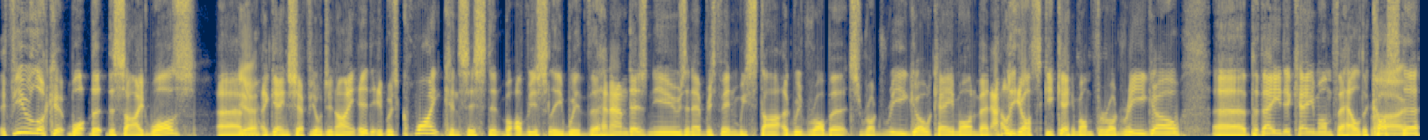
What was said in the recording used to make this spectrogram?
if you look at what the, the side was um, Yeah. against Sheffield United. It was quite consistent, but obviously with the Hernandez news and everything, we started with Roberts. Rodrigo came on, then Alioski came on for Rodrigo. Uh, Poveda came on for Helder Costa.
